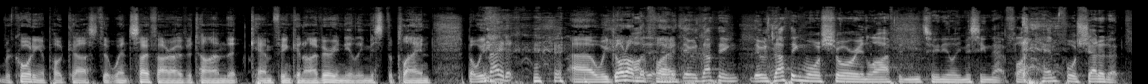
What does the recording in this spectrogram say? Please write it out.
recording a podcast that went so far over time that Cam Fink and I very nearly missed the plane, but we made it. uh, we got on the Oh, plane. There, there was nothing. There was nothing more sure in life than you two nearly missing that flight. Cam foreshadowed it.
